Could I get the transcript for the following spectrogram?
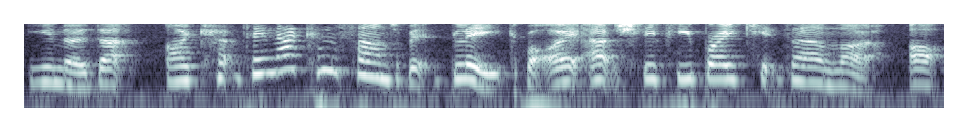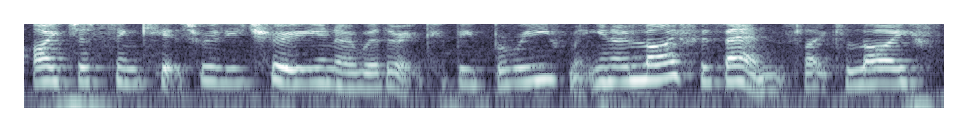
you know that I, can, I think that can sound a bit bleak, but I actually, if you break it down, like I, I just think it's really true. You know, whether it could be bereavement, you know, life events like life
